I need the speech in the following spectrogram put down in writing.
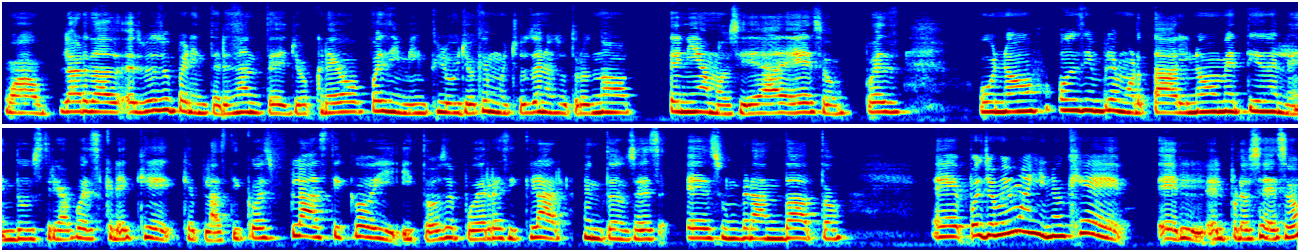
Wow, la verdad, eso es súper interesante. Yo creo, pues, y me incluyo que muchos de nosotros no teníamos idea de eso. Pues uno, un simple mortal no metido en la industria, pues cree que, que plástico es plástico y, y, todo se puede reciclar. Entonces es un gran dato. Eh, pues yo me imagino que el, el, proceso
